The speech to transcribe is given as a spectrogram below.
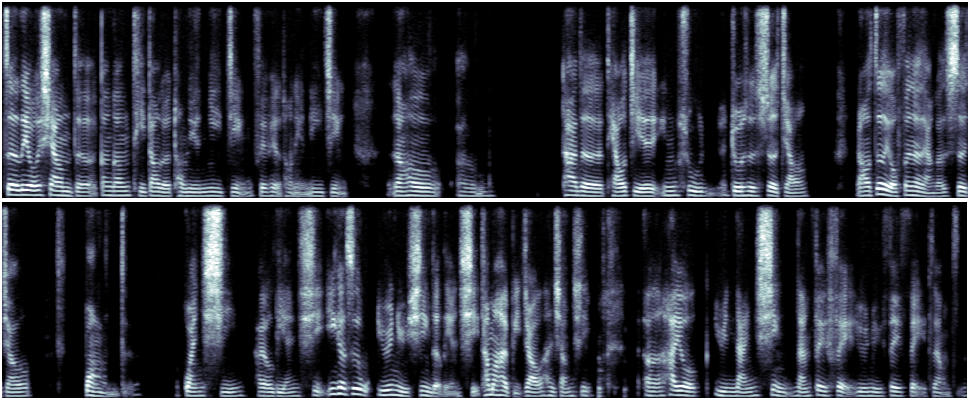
这六项的刚刚提到的童年逆境，狒狒的童年逆境。然后，嗯，它的调节因素就是社交。然后这里有分了两个社交 bond 关系，还有联系。一个是与女性的联系，他们还比较很详细。呃，还有与男性男狒狒与女狒狒这样子。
